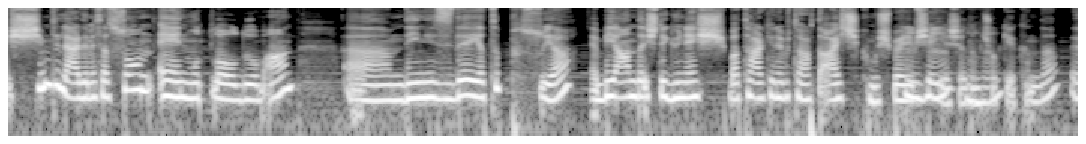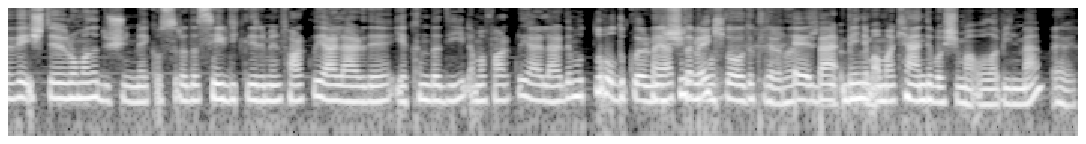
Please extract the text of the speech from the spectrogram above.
Şimdilerde mesela son en mutlu olduğum an denizde yatıp suya e, bir anda işte güneş batarken öbür tarafta ay çıkmış böyle bir şey yaşadım çok yakında ve işte romanı düşünmek o sırada sevdiklerimin farklı yerlerde yakında değil ama farklı yerlerde mutlu olduklarını Hayatta düşünmek. mutlu olduklarını. Evet, ben benim ama kendi başıma olabilmem. Evet.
